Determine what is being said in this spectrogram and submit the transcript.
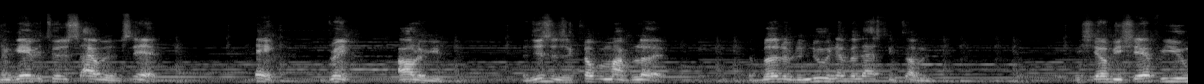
and gave it to the disciples and said, Hey, drink, all of you. This is a cup of my blood, the blood of the new and everlasting covenant. It shall be shared for you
